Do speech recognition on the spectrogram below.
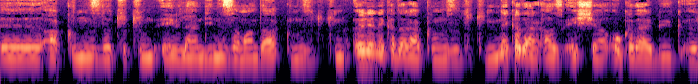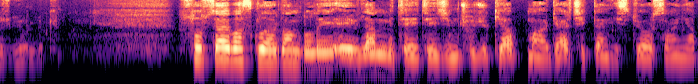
e, aklınızda tutun, evlendiğiniz zaman da aklınızda tutun, ölene kadar aklınızda tutun. Ne kadar az eşya o kadar büyük özgürlük. Sosyal baskılardan dolayı evlenme TT'cim çocuk yapma gerçekten istiyorsan yap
